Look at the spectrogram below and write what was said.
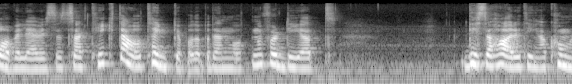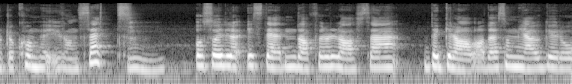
overlevelsestaktikk da, å tenke på det på den måten, fordi at disse harde tinga kommer til å komme uansett. Mm. Og så isteden for å la seg begrave av det, som jeg og Guro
